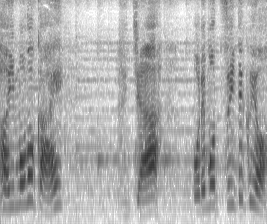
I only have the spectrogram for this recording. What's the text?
買い物かい?じゃあ俺もついてくよ。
